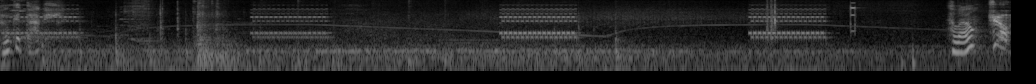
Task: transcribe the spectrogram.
Who could that be? Hello? Jill,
